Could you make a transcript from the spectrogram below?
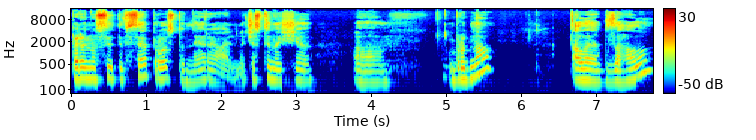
переносити все просто нереально. Частина ще брудна, але взагалом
